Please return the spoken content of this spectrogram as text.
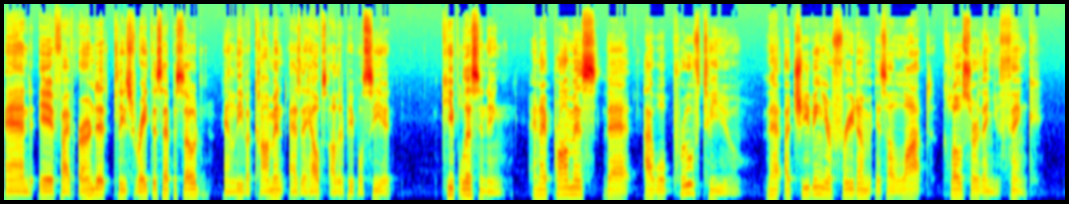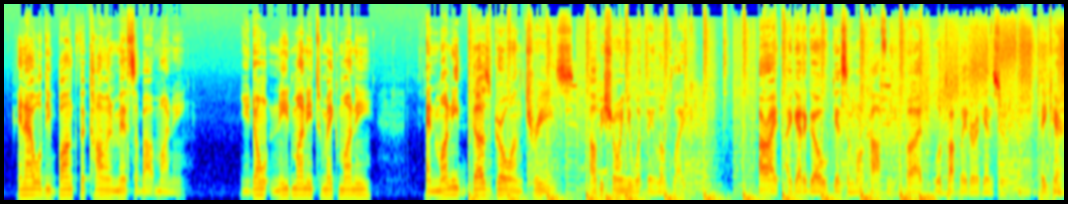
And if I've earned it, please rate this episode and leave a comment as it helps other people see it. Keep listening, and I promise that I will prove to you that achieving your freedom is a lot closer than you think. And I will debunk the common myths about money. You don't need money to make money, and money does grow on trees. I'll be showing you what they look like. All right, I gotta go get some more coffee, but we'll talk later again soon. Take care.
